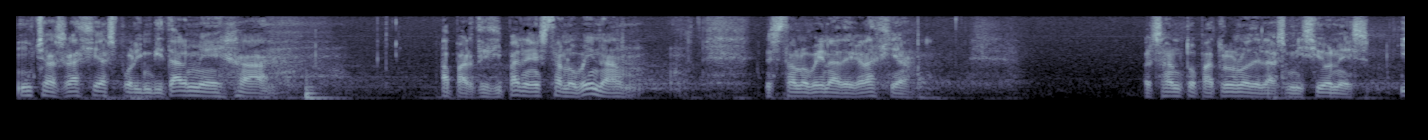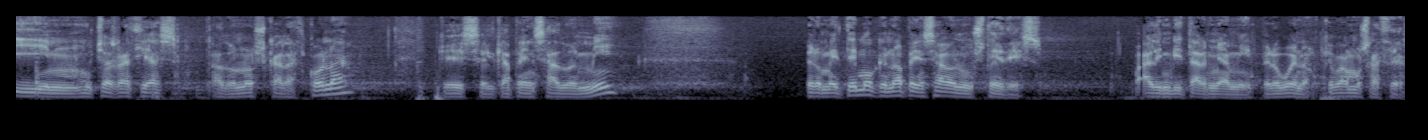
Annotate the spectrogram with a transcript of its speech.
Muchas gracias por invitarme a, participar en esta novena, esta novena de gracia al santo patrono de las misiones. Y muchas gracias a don Oscar Azcona, que es el que ha pensado en mí, pero me temo que no ha pensado en ustedes al invitarme a mí. Pero bueno, ¿qué vamos a hacer?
